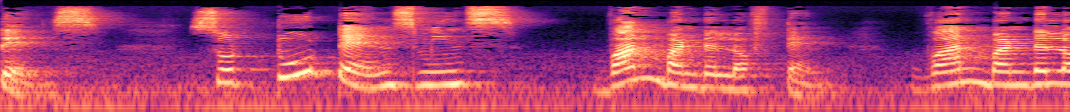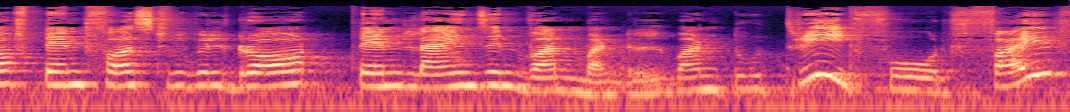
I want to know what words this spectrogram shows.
tens so two tens means one bundle of ten one bundle of ten first we will draw ten lines in one bundle one two three four five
